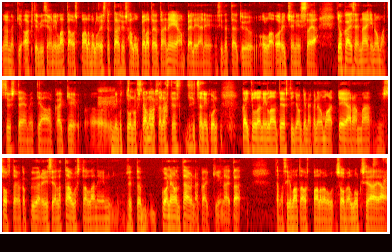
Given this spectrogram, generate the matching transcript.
jonnekin Activisionin latauspalveluun, ja sitten taas jos haluaa pelata jotain EA-peliä, niin sitä täytyy olla Originissa, ja jokaisen näihin omat systeemit ja kaikki äh, niin kuin tunnukset ja muut tällaiset, ja sitten se niin kuin, kaikilla niillä on tietysti jonkinnäköinen oma DRM-softa, joka pyörii siellä taustalla, niin sitten kone on täynnä kaikkia näitä tällaisia latauspalvelusovelluksia ja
